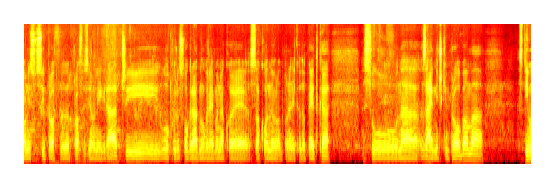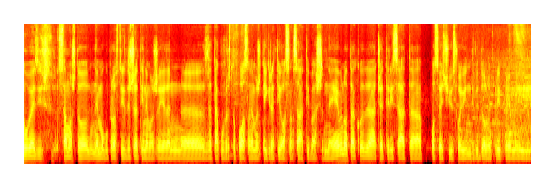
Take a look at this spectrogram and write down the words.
oni su svi prof, profesionalni igrači u okviru svog radnog vremena koje je svakodnevno od ponedjeljka do petka su na zajedničkim probama. S tim u vezi samo što ne mogu prosto izdržati, ne može jedan e, za takvu vrstu posla ne možete igrati 8 sati baš dnevno, tako da 4 sata posvećuju svoju individualnu pripremi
